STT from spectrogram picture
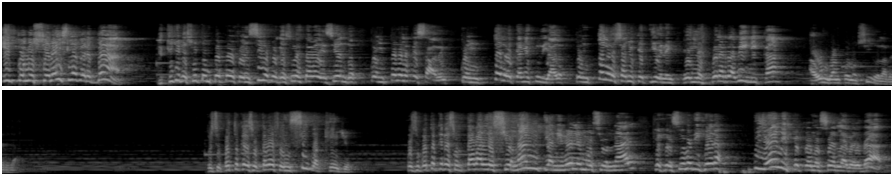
y conoceréis la verdad. Aquello resulta un poco ofensivo porque Jesús le estaba diciendo, con todo lo que saben, con todo lo que han estudiado, con todos los años que tienen en la escuela rabínica, aún no han conocido la verdad. Por supuesto que resultaba ofensivo aquello. Por supuesto que resultaba lesionante a nivel emocional que Jesús le dijera, tienes que conocer la verdad.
